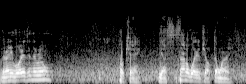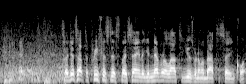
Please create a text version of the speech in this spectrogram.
Are there any lawyers in the room? Okay. Yes. It's not a lawyer joke. Don't worry. So I just have to preface this by saying that you're never allowed to use what I'm about to say in court.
